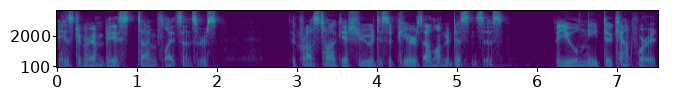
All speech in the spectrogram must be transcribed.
histogram based time flight sensors, the crosstalk issue disappears at longer distances, but you will need to account for it.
